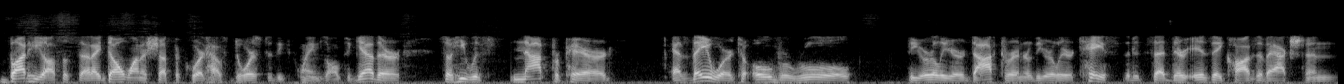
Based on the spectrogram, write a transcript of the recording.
But he also said, "I don't want to shut the courthouse doors to these claims altogether." So he was not prepared, as they were, to overrule the earlier doctrine or the earlier case that had said there is a cause of action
